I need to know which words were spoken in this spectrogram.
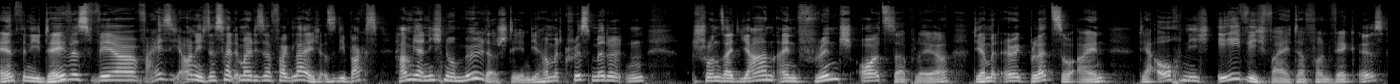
Anthony Davis wäre, weiß ich auch nicht. Das ist halt immer dieser Vergleich. Also die Bucks haben ja nicht nur Müll da stehen, die haben mit Chris Middleton schon seit Jahren einen Fringe All-Star-Player. Die haben mit Eric Bledsoe einen, der auch nicht ewig weit davon weg ist.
